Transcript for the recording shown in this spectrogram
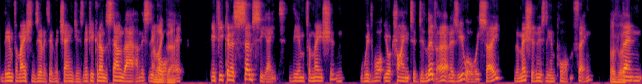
the information is the only thing that changes. And if you can understand that, and this is important, like if you can associate the information with what you're trying to deliver, and as you always say, the mission is the important thing, uh-huh. then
